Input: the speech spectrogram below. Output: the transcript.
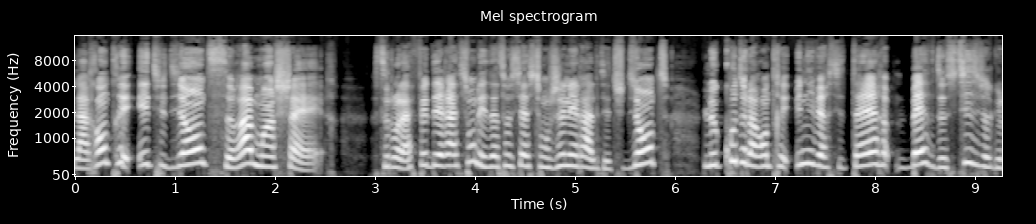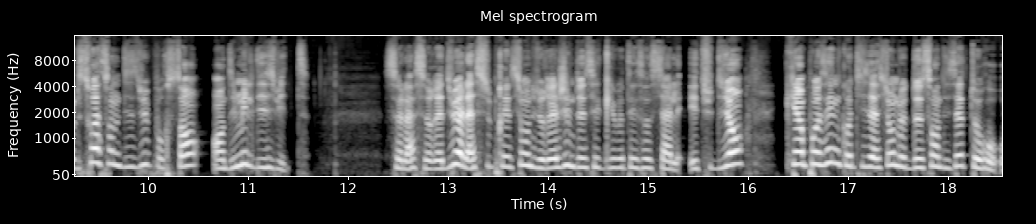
La rentrée étudiante sera moins chère. Selon la Fédération des associations générales étudiantes, le coût de la rentrée universitaire baisse de 6,78% en 2018. Cela serait dû à la suppression du régime de sécurité sociale étudiant qui imposait une cotisation de 217 euros.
